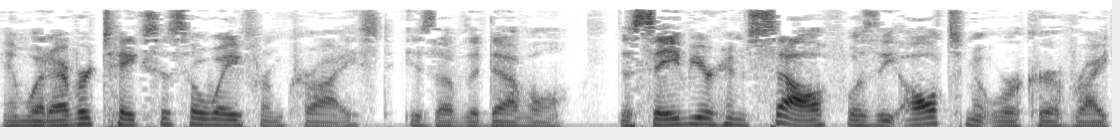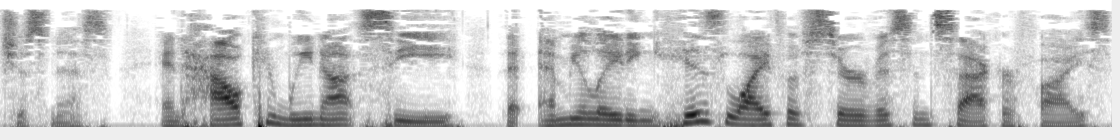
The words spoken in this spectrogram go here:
and whatever takes us away from Christ is of the devil. The Savior himself was the ultimate worker of righteousness, and how can we not see that emulating his life of service and sacrifice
